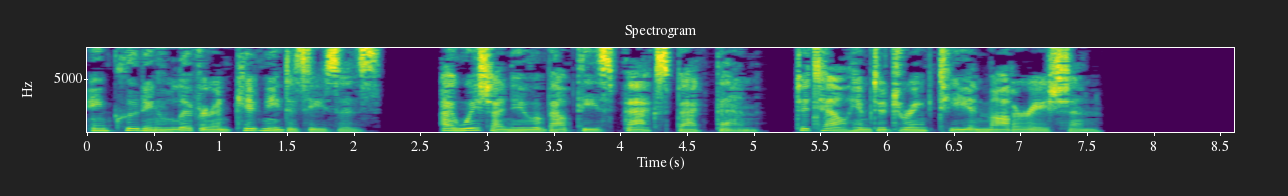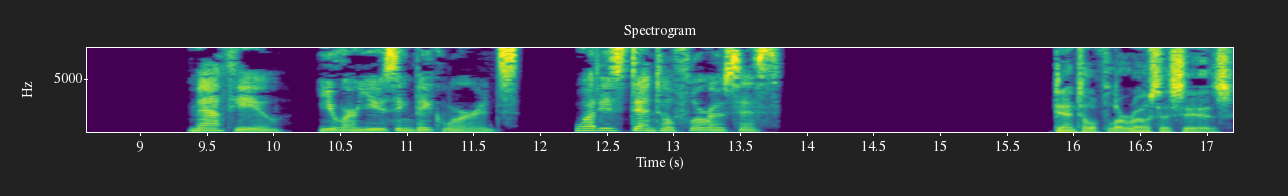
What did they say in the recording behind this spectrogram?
including liver and kidney diseases. I wish I knew about these facts back then, to tell him to drink tea in moderation. Matthew, you are using big words. What is dental fluorosis? Dental fluorosis is,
